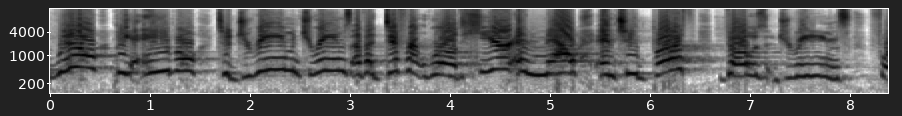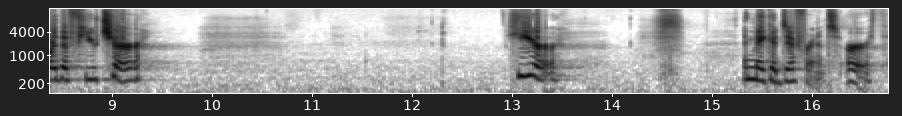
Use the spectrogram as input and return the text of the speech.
will be able to dream dreams of a different world here and now and to birth those dreams for the future. Here and make a different earth.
